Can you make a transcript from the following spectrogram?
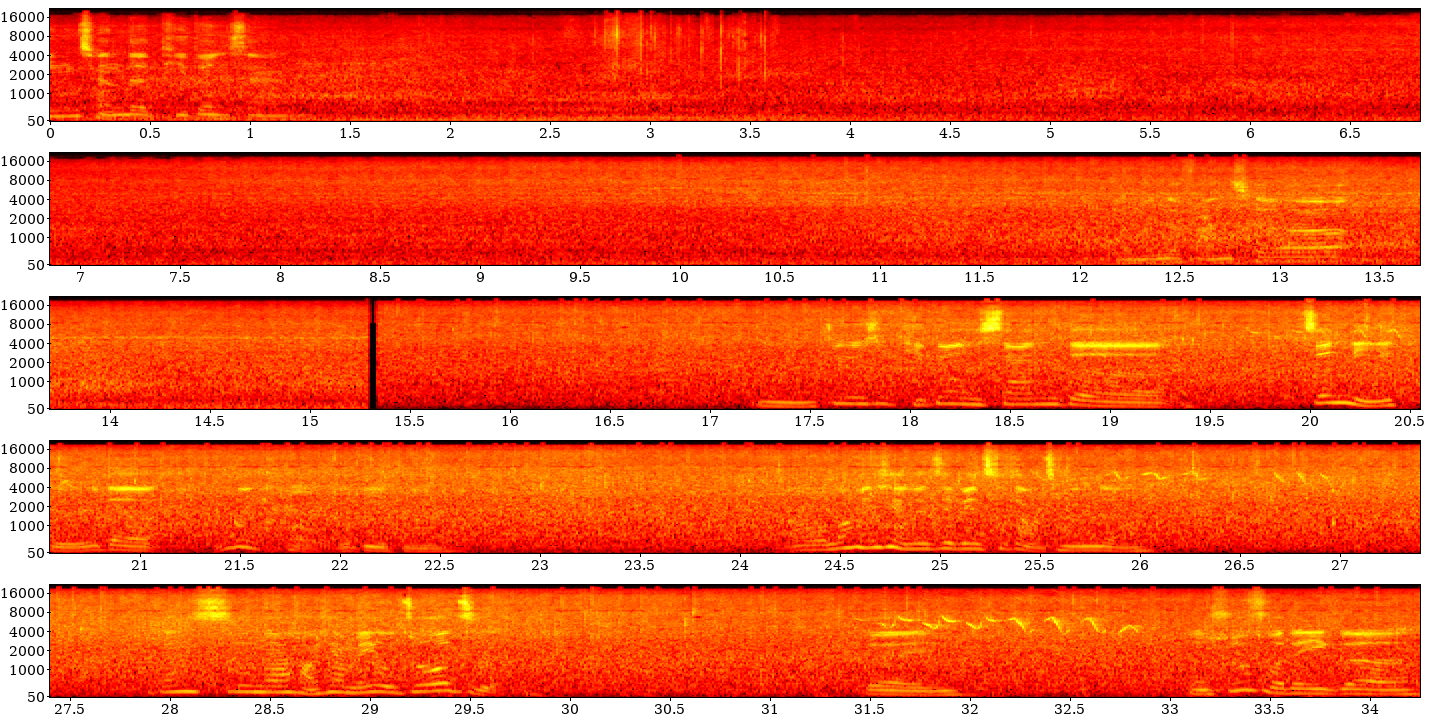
清晨的提顿山。我们的房车，嗯，这个是提顿山的珍妮湖的入口的地方。啊，我们很想在这边吃早餐的，但是呢，好像没有桌子。对，很舒服的一个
